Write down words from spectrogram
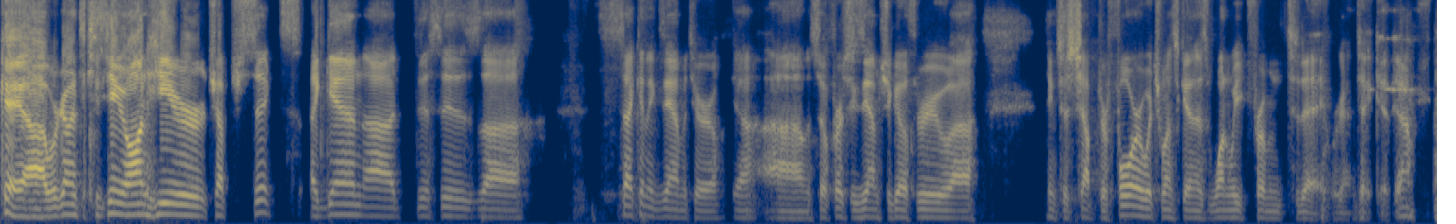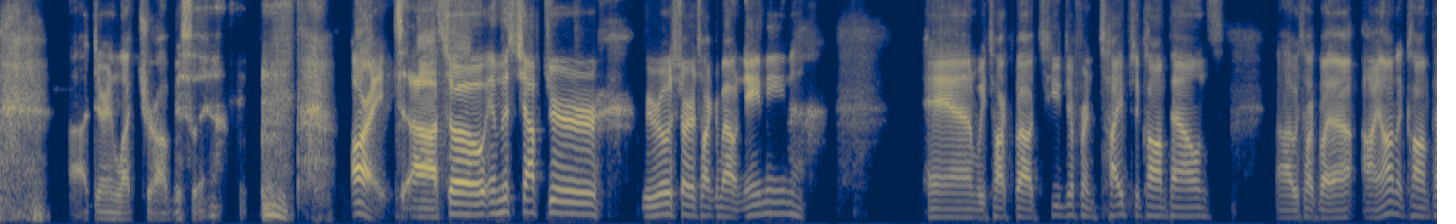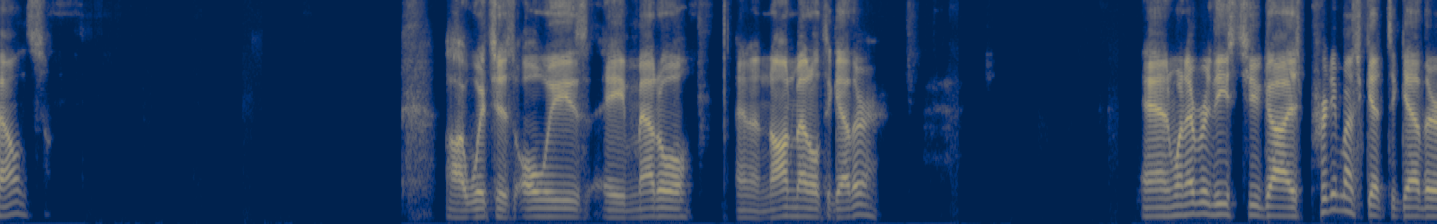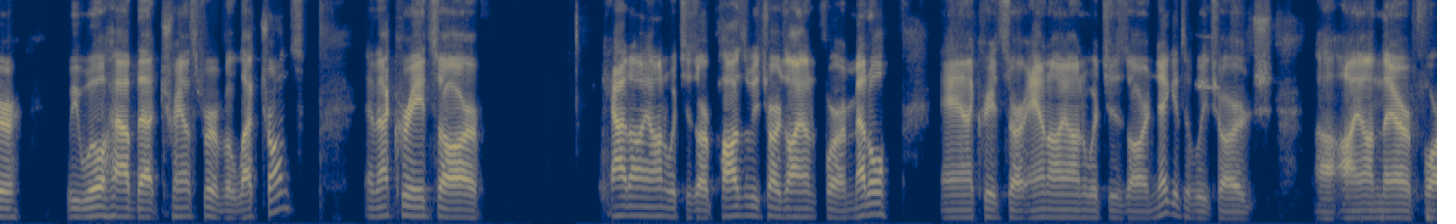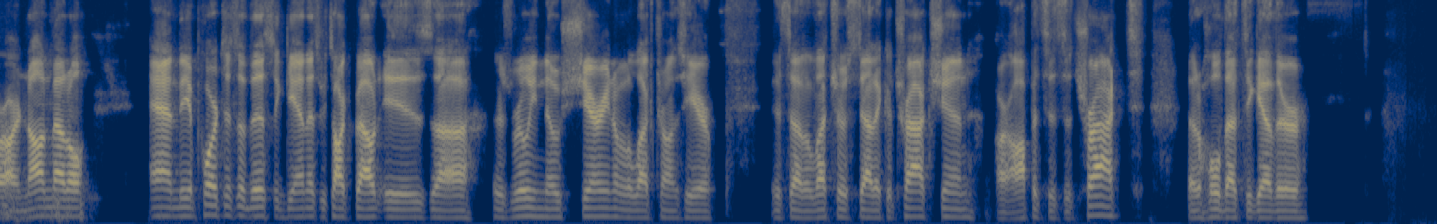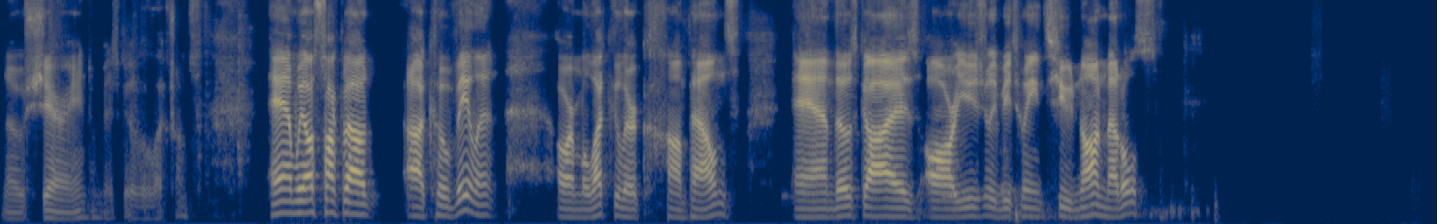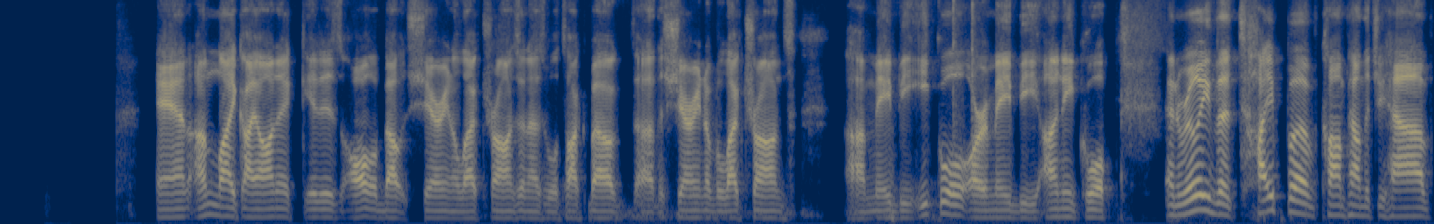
Okay, uh, we're going to continue on here, chapter six. Again, uh, this is uh, second exam material. Yeah. Um, so first exam should go through, uh, I think just chapter four, which once again is one week from today. We're going to take it. Yeah. Uh, during lecture, obviously. All right. Uh, so in this chapter, we really started talking about naming, and we talked about two different types of compounds. We talked about ionic compounds uh, which is always a metal and a non-metal together. And whenever these two guys pretty much get together, we will have that transfer of electrons. And that creates our cation, which is our positively charged ion for our metal. And it creates our anion, which is our negatively charged uh, ion there for our non-metal. And the importance of this, again, as we talked about, is uh, there's really no sharing of electrons here. It's that electrostatic attraction. Our opposites attract that hold that together. No sharing. Let's go electrons. And we also talked about uh, covalent or molecular compounds. And those guys are usually between two nonmetals. And unlike ionic, it is all about sharing electrons. And as we'll talk about, uh, the sharing of electrons uh, may be equal or may be unequal. And really, the type of compound that you have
